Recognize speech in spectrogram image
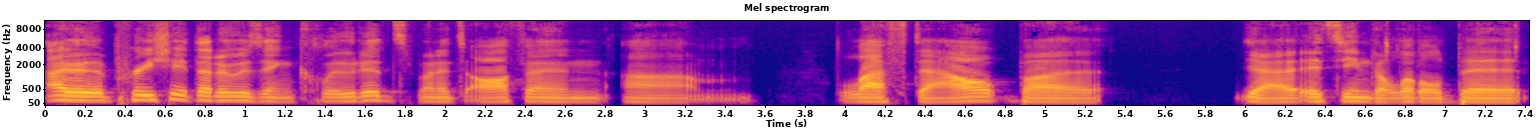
I appreciate that it was included when it's often um left out, but yeah, it seemed a little bit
